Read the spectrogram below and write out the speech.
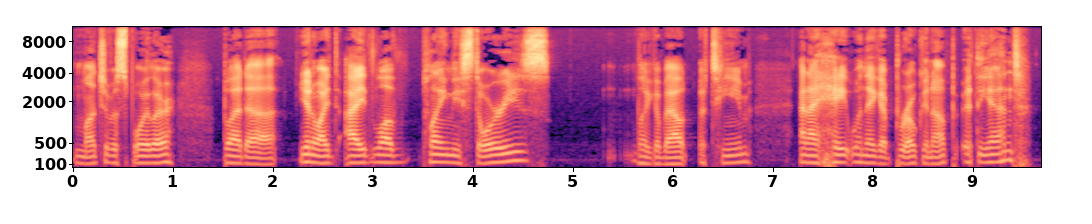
much of a spoiler, but uh, you know, I I love playing these stories like about a team, and I hate when they get broken up at the end.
